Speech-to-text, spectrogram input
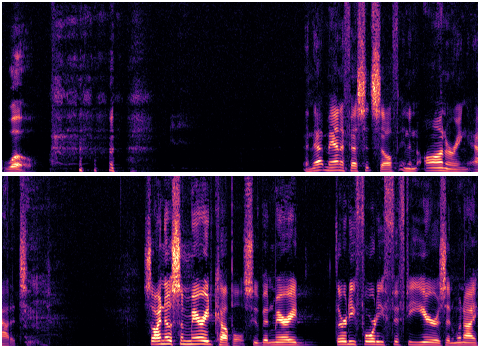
Whoa. and that manifests itself in an honoring attitude. So I know some married couples who've been married 30, 40, 50 years. And when I,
